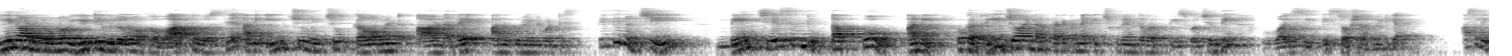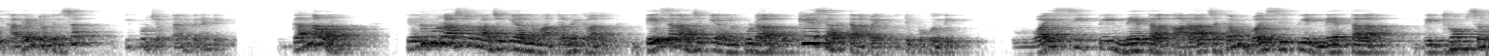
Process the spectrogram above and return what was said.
ఈనాడులోనో ఈటీవీలోనో ఒక వార్త వస్తే అది ఇంచుమించు గవర్నమెంట్ ఆర్డరే అనుకునేటువంటి స్థితి నుంచి మేం చేసింది తప్పు అని ఒక రీజాయినర్ ప్రకటన ఇచ్చుకునేంత వరకు తీసుకొచ్చింది వైసీపీ సోషల్ మీడియా. అసలు ఈ కథ ఏంటో తెలుసా? ఇప్పుడు చెప్తాను వినండి. గన్నవరం తెలుగు రాష్ట్ర రాజకీయాలను మాత్రమే కాదు దేశ రాజకీయాలను కూడా ఒకేసారి తన వైపుకు తిప్పుకుంది. వైసీపీ నేతల అరాచకం వైసీపీ నేతల విధ్వంసం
